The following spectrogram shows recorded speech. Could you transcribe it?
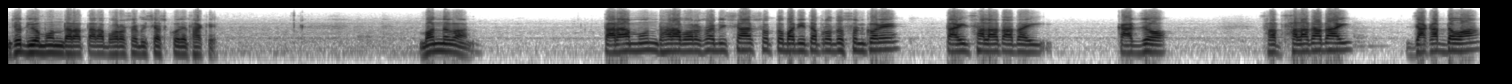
যদিও মন দ্বারা তারা ভরসা বিশ্বাস করে থাকে। বন্ধুগণ, তারা মন ধারা ভরসা বিশ্বাস, সত্যবাদিতা প্রদর্শন করে, তাই সালাত আদায় কার্য সা- সালাদ আদায় জাকাত দেওয়া,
